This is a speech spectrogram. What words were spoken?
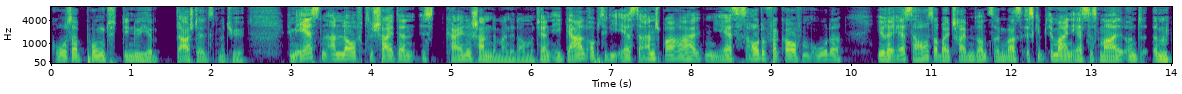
großer Punkt, den du hier darstellst, Mathieu. Im ersten Anlauf zu scheitern ist keine Schande, meine Damen und Herren. Egal, ob Sie die erste Ansprache halten, Ihr erstes Auto verkaufen oder Ihre erste Hausarbeit schreiben, sonst irgendwas. Es gibt immer ein erstes Mal und ähm,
